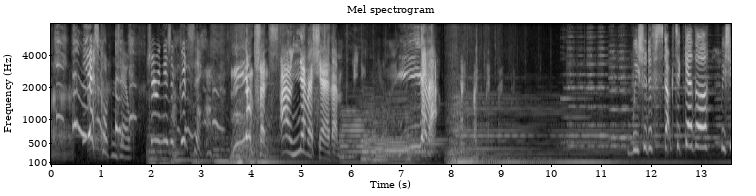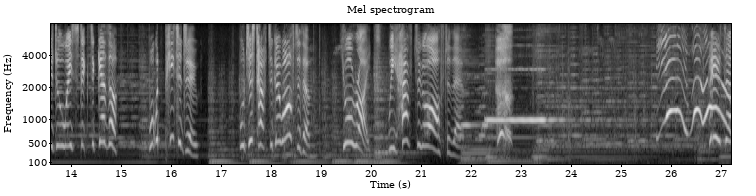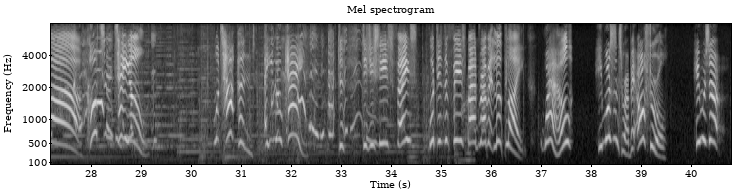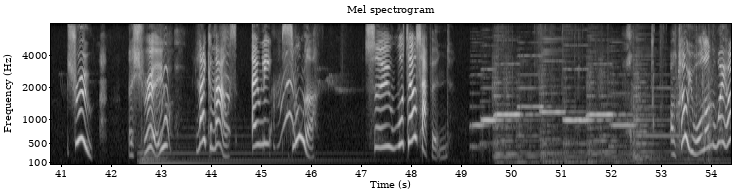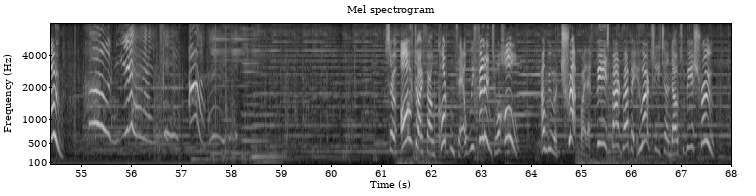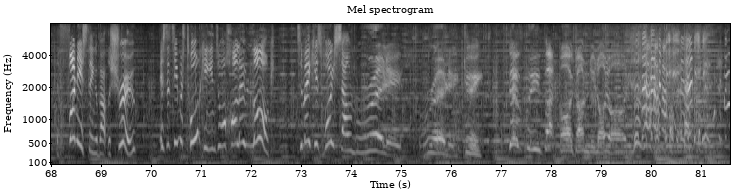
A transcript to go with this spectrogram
yeah. Yes, Cottontail. Sharing is a good thing. Nonsense! I'll never share them. Never! We should have stuck together. We should always stick together. What would Peter do? We'll just have to go after them. You're right. We have to go after them. Peter! Cottontail! What happened? Are you okay? D- did you see his face? What did the fierce bad rabbit look like? Well, he wasn't a rabbit after all. He was a shrew. A shrew? Like a mouse, only smaller. So, what else happened? I'll tell you all on the way home. Oh, so after I found Cottontail, we fell into a hole. And we were trapped by the fierce bad rabbit who actually turned out to be a shrew. The funniest thing about the shrew is that he was talking into a hollow log to make his voice sound really, really deep. Give me back my dandelion.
